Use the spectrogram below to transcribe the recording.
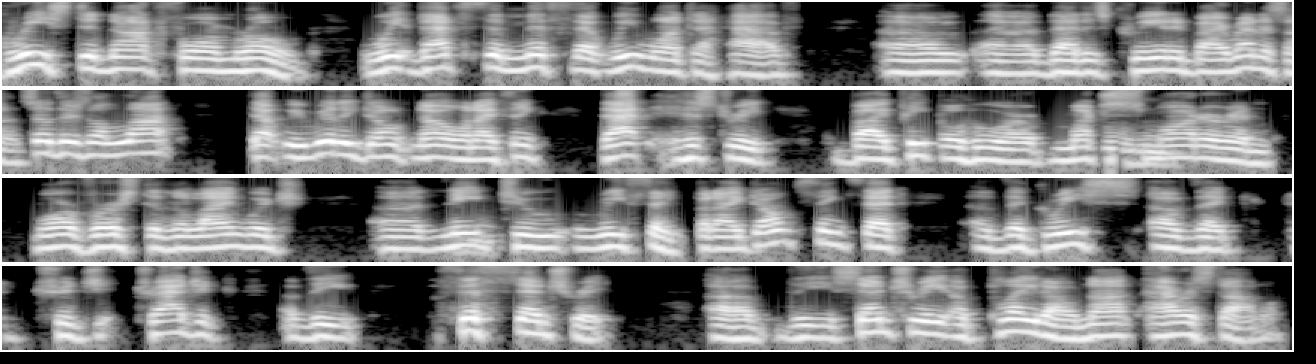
Greece did not form Rome we that's the myth that we want to have uh, uh, that is created by Renaissance. So there's a lot that we really don't know, and I think that history by people who are much mm-hmm. smarter and more versed in the language uh, need mm-hmm. to rethink. But I don't think that uh, the Greece of the tra- tragic of the fifth century, uh, the century of Plato, not Aristotle,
